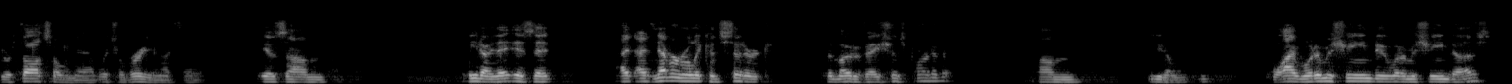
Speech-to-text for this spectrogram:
your thoughts on that, which were brilliant, I thought, is, um, you know, is that I, I'd never really considered the motivations part of it. Um, you know, why would a machine do what a machine does?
